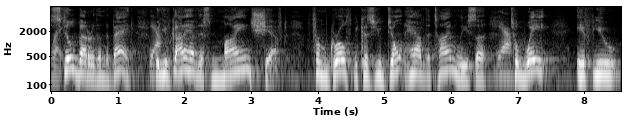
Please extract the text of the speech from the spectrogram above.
Right. still better than the bank. Yeah. But you've got to have this mind shift from growth because you don't have the time, Lisa, Yeah. to wait if you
